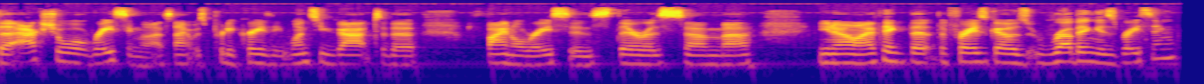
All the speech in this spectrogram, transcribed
The actual racing last night was pretty crazy. Once you got to the final races, there was some, uh, you know, I think that the phrase goes, rubbing is racing.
